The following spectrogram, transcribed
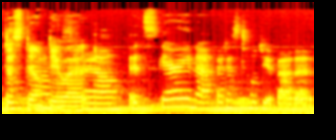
Just don't do it. Well, it's scary enough. I just told you about it.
